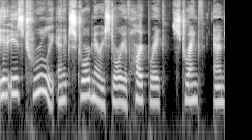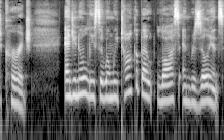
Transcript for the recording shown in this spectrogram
It is truly an extraordinary story of heartbreak, strength, and courage. And you know, Lisa, when we talk about loss and resilience,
